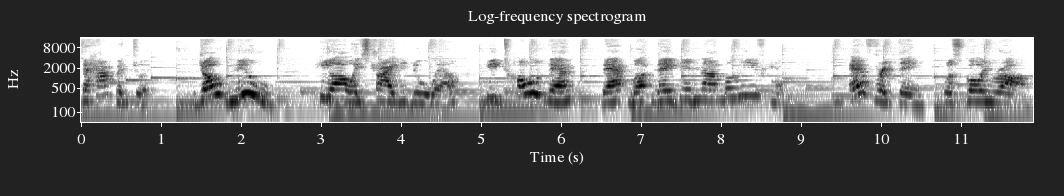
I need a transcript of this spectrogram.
to happen to him. Job knew he always tried to do well. He told them that, but they did not believe him. Everything was going wrong.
